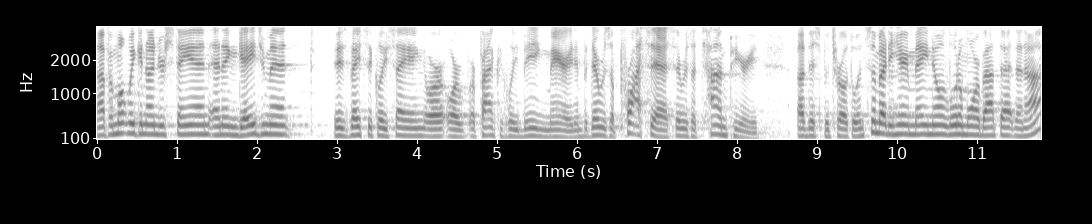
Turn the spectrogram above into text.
uh, from what we can understand, an engagement is basically saying or, or, or, practically being married. And, but there was a process, there was a time period of this betrothal. And somebody here may know a little more about that than I.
